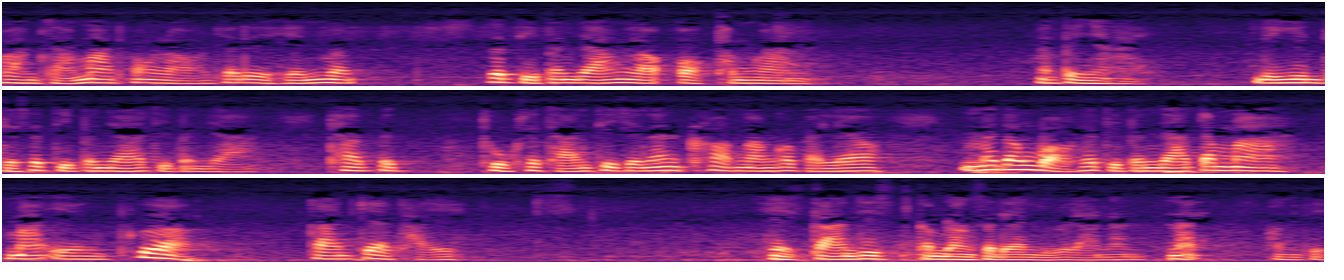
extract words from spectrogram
ความสามารถของเราจะได้เห็นว่าสติปัญญาของเราออกทำงาน มันเป็นยังไงได้ยินแต่สติปัญญาสติปัญญา ถ้าไปถูกสถานที่จะนั้นครอบงำเข้าไปแล้ว ไม่ต้องบอกสติปัญญาจะมามาเองเพื่อการแก้ไข เหตุการณ์ที่กำลังแสดงอยู่เวลานั้นนั่นฟังสิ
